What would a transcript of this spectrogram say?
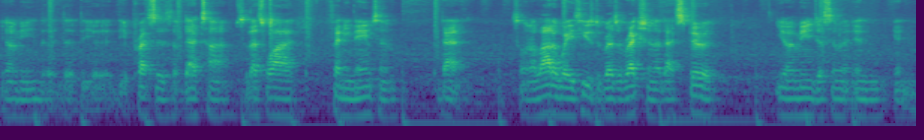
you know what I mean, the the the, uh, the oppressors of that time. So that's why Fenny named him that. So in a lot of ways, he was the resurrection of that spirit. You know what I mean, just in in, in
